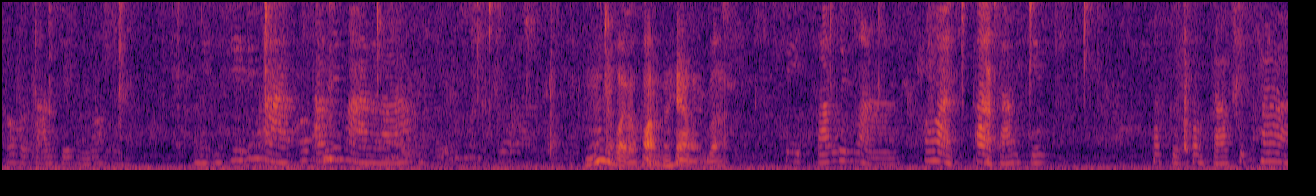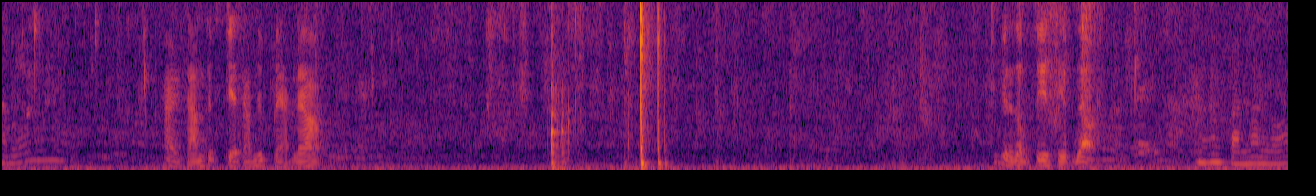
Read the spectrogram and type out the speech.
เขาก็สามสิบเนาะอันนี้คือสี่สิบห้าเขาสามสิบห้าแล้วนะอืมจะปล่อยกับหอดไม่ได้หรอกว่าสี่สามสิบห้าเขาว่าอ่าสามสิบ ถ้าเกิดต้องสามสิบห้าเนี่ยใช่สามสิบเจ็ดสามสิบแปดแล้ว อยู่ตรงสี่สิบแล้วมันปันนั่นเนาะ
